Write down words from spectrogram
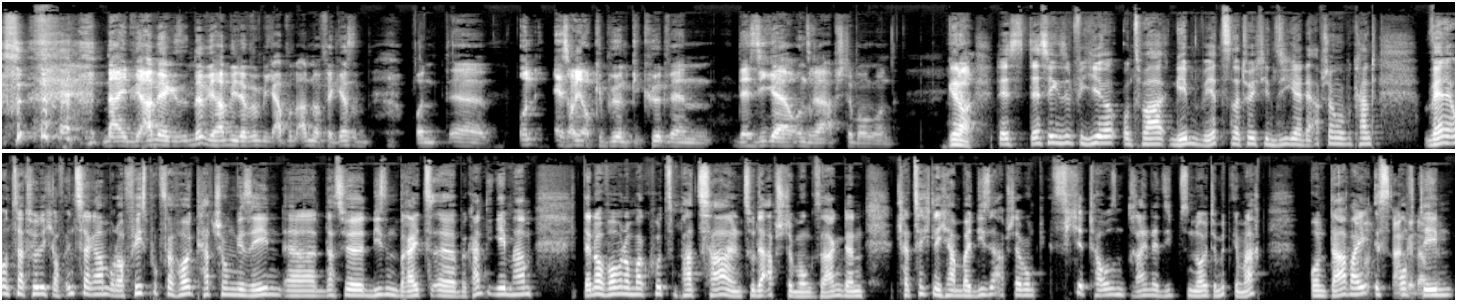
Nein, wir haben ja, ne, wir haben wieder wirklich ab und an mal vergessen. Und äh, und er soll ja auch gebührend gekürt werden, der Sieger unserer Abstimmung. Und Genau, Des, deswegen sind wir hier und zwar geben wir jetzt natürlich den Sieger der Abstimmung bekannt. Wer uns natürlich auf Instagram oder auf Facebook verfolgt, hat schon gesehen, äh, dass wir diesen bereits äh, bekannt gegeben haben. Dennoch wollen wir noch mal kurz ein paar Zahlen zu der Abstimmung sagen, denn tatsächlich haben bei dieser Abstimmung 4.317 Leute mitgemacht und dabei ja, ist auf den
